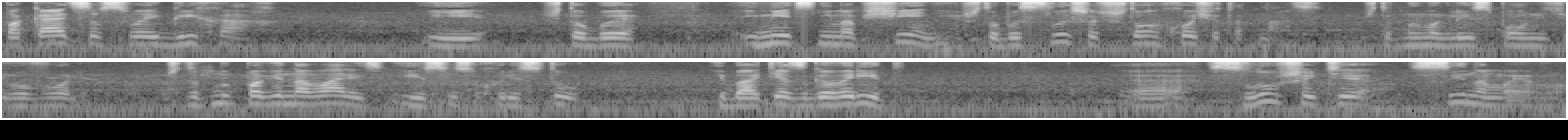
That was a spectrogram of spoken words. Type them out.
покаяться в своих грехах и чтобы иметь с Ним общение, чтобы слышать, что Он хочет от нас, чтобы мы могли исполнить Его волю, чтобы мы повиновались Иисусу Христу. Ибо Отец говорит, «Э, слушайте Сына Моего,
